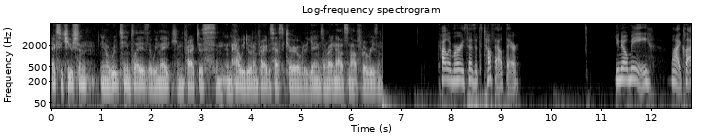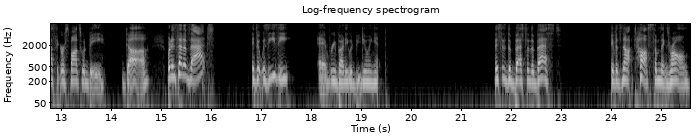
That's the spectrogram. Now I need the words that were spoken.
execution, you know, routine plays that we make in practice and, and how we do it in practice has to carry over to the games. And right now, it's not for a reason. Kyler Murray says it's tough out there. You know me, my classic response would be, duh. But instead of that, if it was easy, everybody would be doing it. This is the best of the best. If it's not tough, something's wrong.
